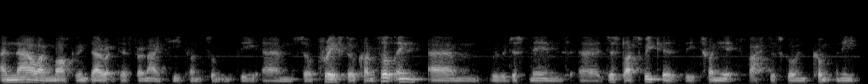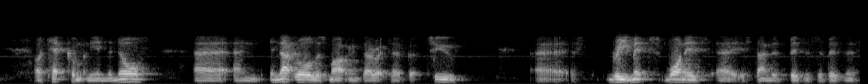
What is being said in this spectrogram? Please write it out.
and now I'm marketing director for an IT consultancy. Um, so Presto Consulting, um, we were just named uh, just last week as the 28th fastest growing company or tech company in the north. Uh, and in that role as marketing director, I've got two uh, remits. One is uh, your standard business to business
